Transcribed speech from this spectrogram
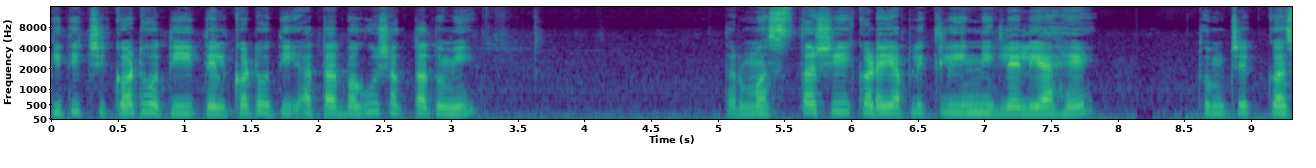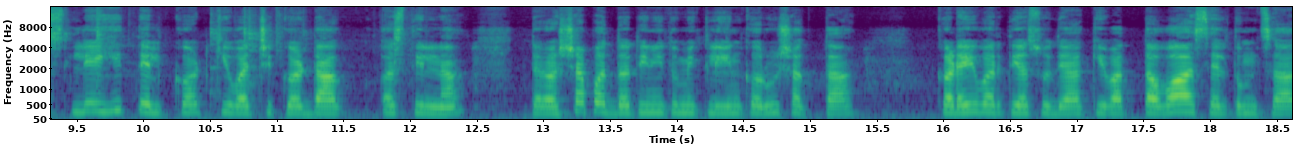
किती चिकट होती तेलकट होती आता बघू शकता तुम्ही. तर मस्त अशी कढई आपली क्लीन निघलेली आहे. तुमचे कसलेही तेलकट किंवा चिकट डाग असतील ना तर अशा पद्धतीने तुम्ही क्लीन करू शकता. कढईवरती असू द्या किंवा तवा असेल तुमचा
